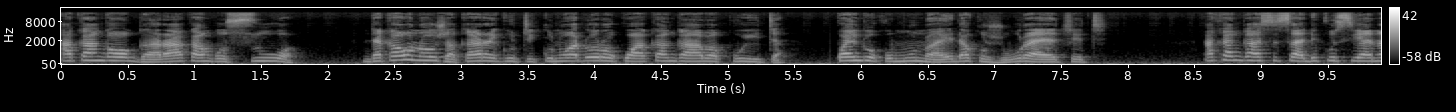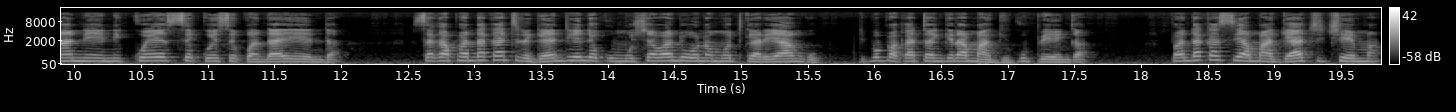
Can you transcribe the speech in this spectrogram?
Akanga ogara akangosuwa. Ndakaonawo zvakare kuti kunwa doro kwaakanga ava kuita kwainge kumunhu aida kuzviuraya chete. Akanga asisadi kusiyana neni kwese kwese kwandaenda. Saka pandakati regai ndiende kumusha vandiona motikari yangu. Ndipo pakatangira magi kupenga pandakasiya magi achichema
